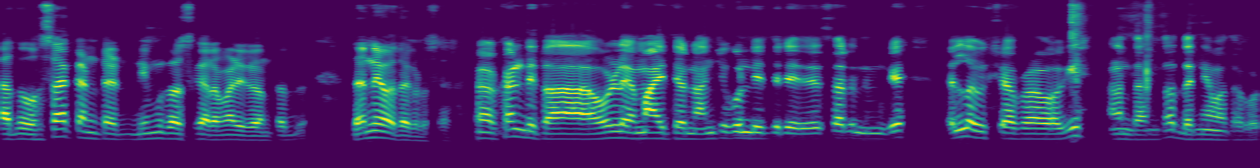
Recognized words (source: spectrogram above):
ಅದು ಹೊಸ ಕಂಟೆಂಟ್ ನಿಮಗೋಸ್ಕರ ಮಾಡಿರುವಂತದ್ದು. ಧನ್ಯವಾದಗಳು, ಸರ್. ಖಂಡಿತ ಒಳ್ಳೆ ಮಾಹಿತಿಯನ್ನು ಹಂಚಿಕೊಂಡಿದ್ದೀರಿ ಸರ್ ನಿಮಗೆ. ಎಲ್ಲ ವಿಷಯ ಪರವಾಗಿ ಅಂತ ಧನ್ಯವಾದಗಳು.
